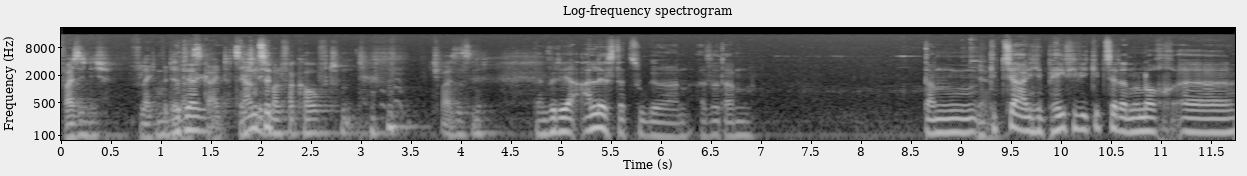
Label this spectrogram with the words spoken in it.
weiß ich nicht, vielleicht wird, wird ja Sky tatsächlich mal verkauft. ich weiß es nicht. Dann würde ja alles dazugehören. Also dann, dann ja. gibt es ja eigentlich im Pay-TV gibt es ja dann nur noch äh,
